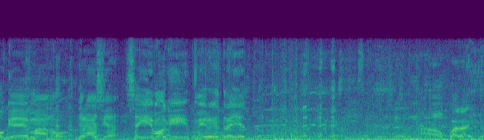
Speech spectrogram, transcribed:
Ok, hermano, gracias. Seguimos aquí, miren el trayecto. Vamos para allá.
